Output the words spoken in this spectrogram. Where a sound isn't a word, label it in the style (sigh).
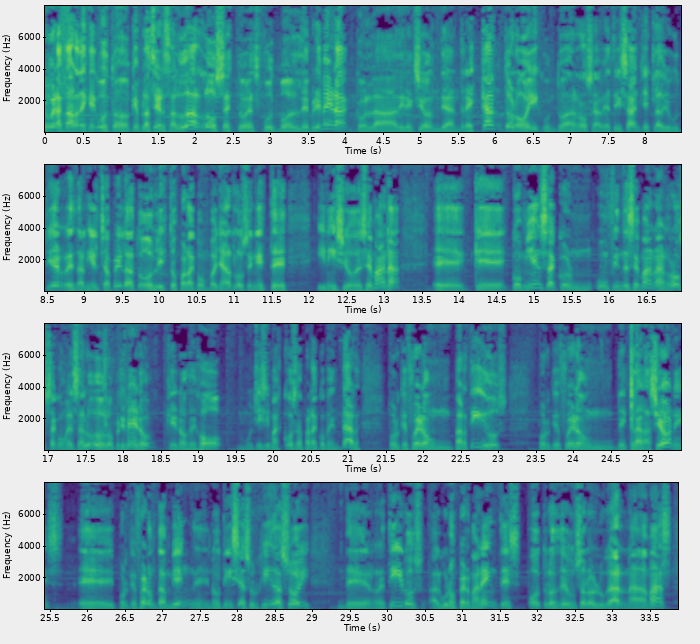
Muy buenas tardes, qué gusto, qué placer saludarlos. Esto es Fútbol de Primera, con la dirección de Andrés Cantor, hoy junto a Rosa Beatriz Sánchez, Claudio Gutiérrez, Daniel Chapela, todos listos para acompañarlos en este inicio de semana, eh, que comienza con un fin de semana, Rosa, con el saludo, lo primero, que nos dejó muchísimas cosas para comentar, porque fueron partidos, porque fueron declaraciones, eh, porque fueron también eh, noticias surgidas hoy de retiros, algunos permanentes, otros de un solo lugar nada más.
